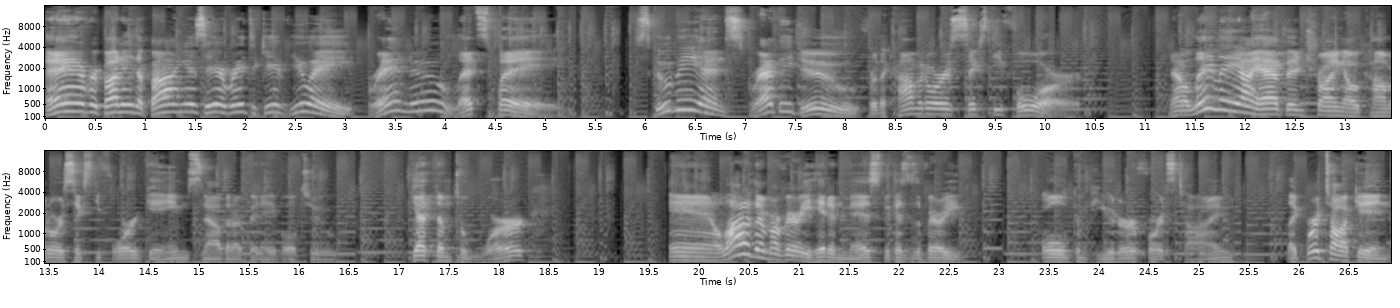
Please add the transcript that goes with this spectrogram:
Hey everybody, the Bong is here ready to give you a brand new Let's Play. Scooby and Scrappy Doo for the Commodore 64. Now lately I have been trying out Commodore 64 games now that I've been able to get them to work. And a lot of them are very hit and miss because it's a very old computer for its time. Like we're talking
